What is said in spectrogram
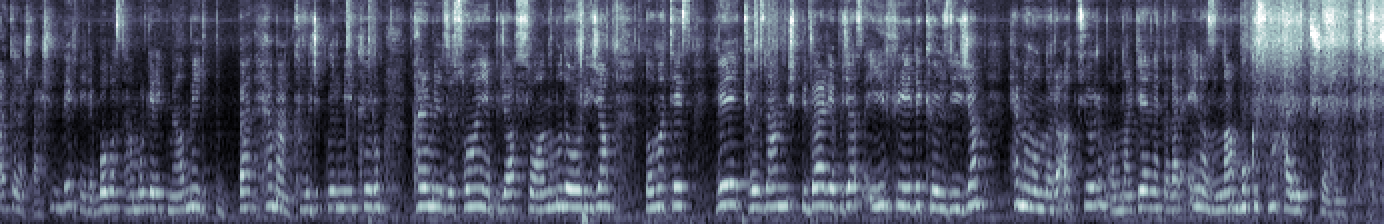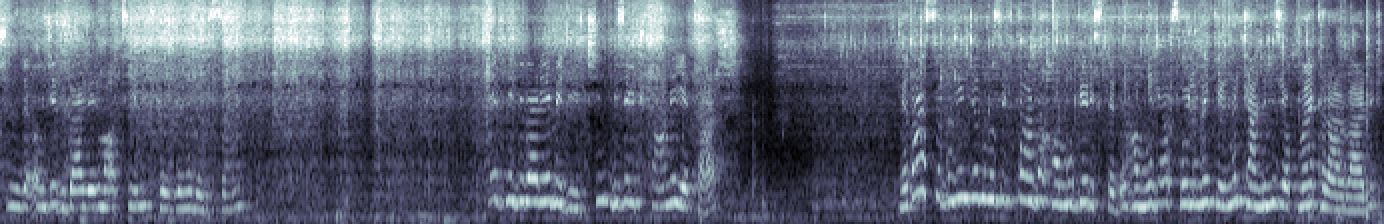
Arkadaşlar şimdi Defne ile babası hamburger ekmeği almaya gitti. Ben hemen kıvırcıklarımı yıkıyorum. Karamelize soğan yapacağız. Soğanımı doğrayacağım. Domates ve közlenmiş biber yapacağız. Airfryer'de közleyeceğim. Hemen onları atıyorum. Onlar gelene kadar en azından bu kısmı halletmiş olayım. Şimdi önce biberlerimi atayım. Közlerine döksün. Defne biber yemediği için bize 3 tane yeter. Nedense bugün canımız iftarda hamburger istedi. Hamburger söylemek yerine kendimiz yapmaya karar verdik.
